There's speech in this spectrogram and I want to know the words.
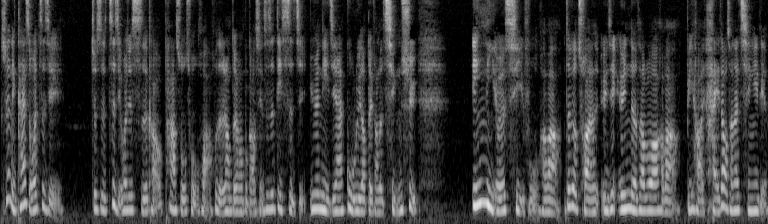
所以你开始会自己，就是自己会去思考，怕说错话或者让对方不高兴，这是第四集，因为你已经在顾虑到对方的情绪，因你而起伏，好不好？这个船已经晕的差不多，好不好？比好海盗船再轻一点。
